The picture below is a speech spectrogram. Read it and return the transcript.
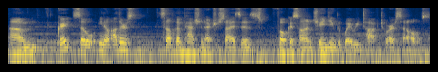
Um, great. So you know, other self compassion exercises focus on changing the way we talk to ourselves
